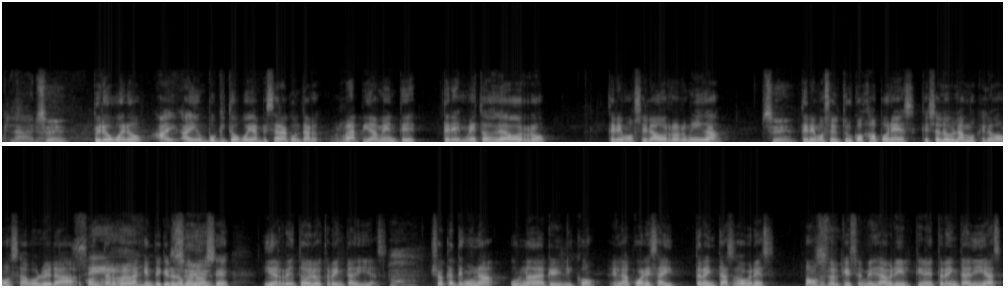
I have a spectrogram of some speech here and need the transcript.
Claro. Sí. Pero bueno, hay, hay un poquito, voy a empezar a contar rápidamente tres métodos de ahorro. Tenemos el ahorro hormiga, Sí. tenemos el truco japonés, que ya lo hablamos, que lo vamos a volver a Sí. contar para la gente que no lo Sí. conoce, y el reto de los 30 días. Yo acá tengo una urna de acrílico, en la cual hay 30 sobres. Vamos a hacer que es el mes de abril, tiene 30 días,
